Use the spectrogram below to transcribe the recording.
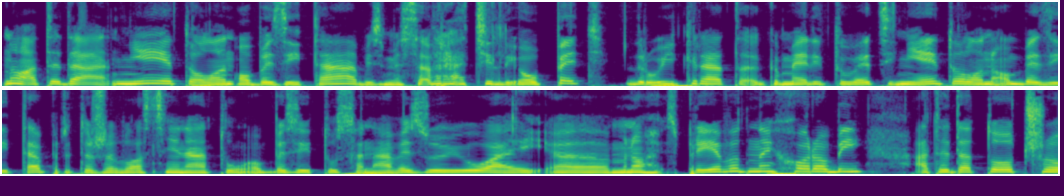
No a teda nie je to len obezita, aby sme sa vrátili opäť druhýkrát k meritu veci, nie je to len obezita, pretože vlastne na tú obezitu sa navezujú aj e, mnohé sprievodné choroby. A teda to, čo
